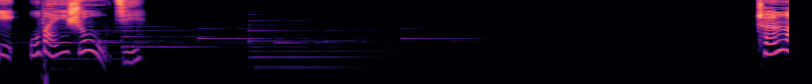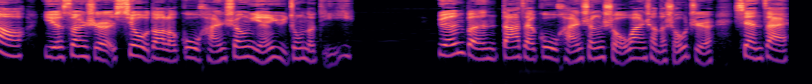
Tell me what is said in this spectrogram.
第五百一十五集。陈老也算是嗅到了顾寒生言语中的敌意，原本搭在顾寒生手腕上的手指，现在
